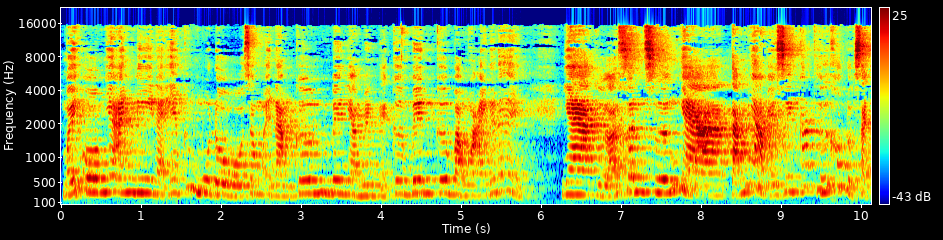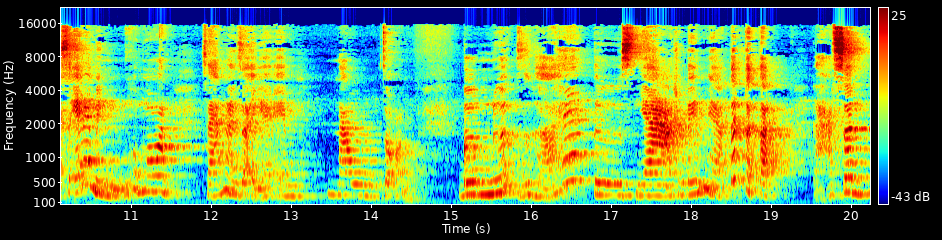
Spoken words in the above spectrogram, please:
mấy hôm nha anh đi là em cứ mua đồ xong lại làm cơm bên nhà mình, lại cơm bên cơm bà ngoại nữa đấy. Nhà cửa sân sướng, nhà tắm, nhà vệ sinh các thứ không được sạch sẽ đấy mình cũng không ngon. Sáng nay dậy em lau dọn, bơm nước, rửa hết từ nhà cho đến nhà tất tật tật đá sân.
